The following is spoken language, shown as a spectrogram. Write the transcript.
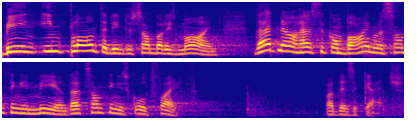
being implanted into somebody's mind. That now has to combine with something in me, and that something is called faith. But there's a catch.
